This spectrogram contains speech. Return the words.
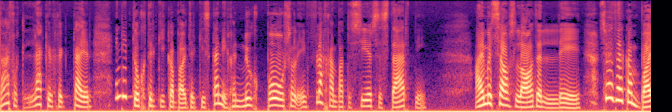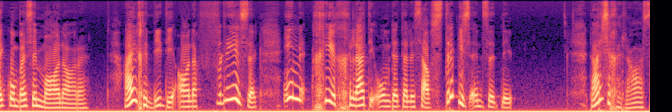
Daar word lekker gekeier en die dochterkie kabouterkies kan nie genoeg borsel en vleg en bateseer sy stert nie. Hy moet selfs later lee, so dat hy kan bykom by sy maanare. Hy geniet die aandag vreselik en gee glad die om dat hulle self strikkies insit nie. Daar is een geraas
